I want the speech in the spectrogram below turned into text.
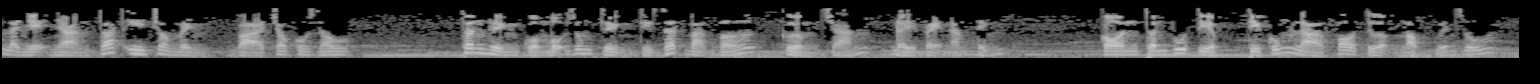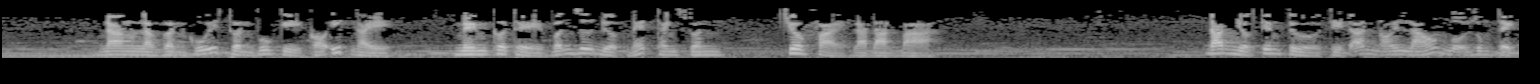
là nhẹ nhàng toát y cho mình và cho cô dâu. Thân hình của mộ dung tịnh thì rất vạm vỡ, cường tráng, đầy vẻ nam tính. Còn Thuần Vu Tiệp thì cũng là pho tượng ngọc quyến rũ. Nàng là gần gũi Thuần Vu Kỳ có ít ngày, nên cơ thể vẫn giữ được nét thanh xuân, chưa phải là đàn bà. Đan nhược tiên tử thì đã nói láo mộ dung tịnh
